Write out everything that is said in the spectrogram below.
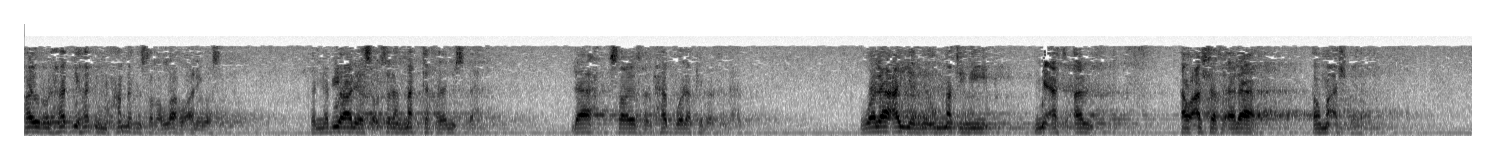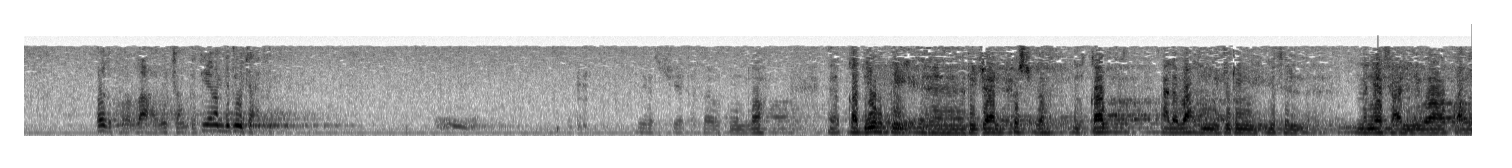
خير الهدي هدي محمد صلى الله عليه وسلم. فالنبي عليه الصلاة والسلام ما اتخذ مسبح لا صغيرة الحب ولا كبيرة الحب. ولا عين لأمته مئة ألف أو عشرة آلاف أو ما أشبه ذلك. اذكر الله ذكرا كثيرا بدون تحديد. الشيخ الله. قد يلقي آه، رجال الحسبة القبض على بعض المجرمين مثل من يفعل اللواط أو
